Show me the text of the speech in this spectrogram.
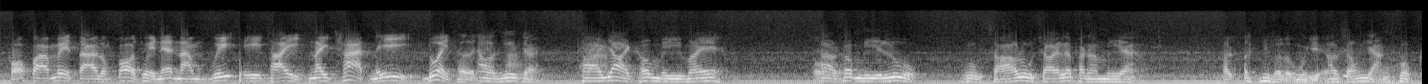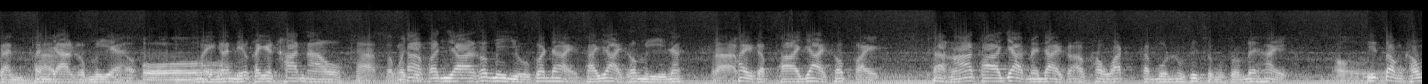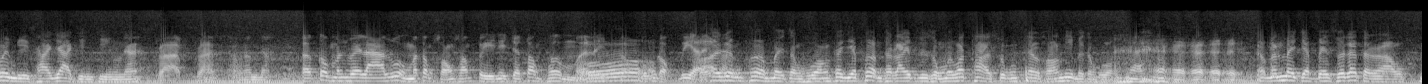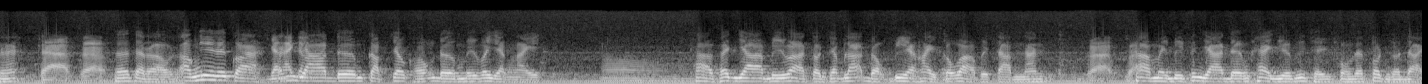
ขอความเมตตาหลวงพ่อช่วยแนะนำวิธีใช้ในชาตินี้ด้วยเถิดเอาจ้นี่ค่ะจะทายาทเขามีไหมโอ้ถ้าเขามีลูก ลูกสาวลูกชายและภรรเมียพ ระพระหลวงเมียเอาสองอย่างควบกันพัญญากับเมียโอ้ไม่งั้นเดี๋ยวใครจะค้านเอาครับสองว่าถ้าเจ็ดพัญญาเขามีอยู่ก็ได้ทายาทเขามีนะครับให้กับทายาทเขาไป ถ้าหาทายาทไม่ได้ก็เอาเข้าวัดทำบุญอุทิศส่วนกุศลไม่ให้โอ้ ที่ต้องเขาไม่มีทายาทจริง ๆ นะครับครับเท่านั้นนะเออก็มันเวลาล่วงมาต้องสองสามปีนี่จะต้องเพิ่มอะไรดอกบุงดอกเบี้ยอะไรไอ้เรื่องเพิ่มไม่ต้องห่วง ถ้าจะเพิ่มเท่าไรไปส่งไปวัดท่าซุงเท่าของนี่ไม่ต้องห่วงแต่มันไม่จะเป็นสุดแล้วแต่เรานะครับครับแล้วแต่เรา เอางี้เลยกว่ายังไงสัญก็ญาเดิมกับเจ้าของเดิมมีไว้อย่างไงอ๋อถ้าสัญญามีว่าตอนชำระดอกเบี้ยให้ก็ว่าไปตามนั้นครับคถ้ารับไม่มีสัญญาเดิมแค่ยืมเฉยๆส่งแต่ต้นก็ได้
